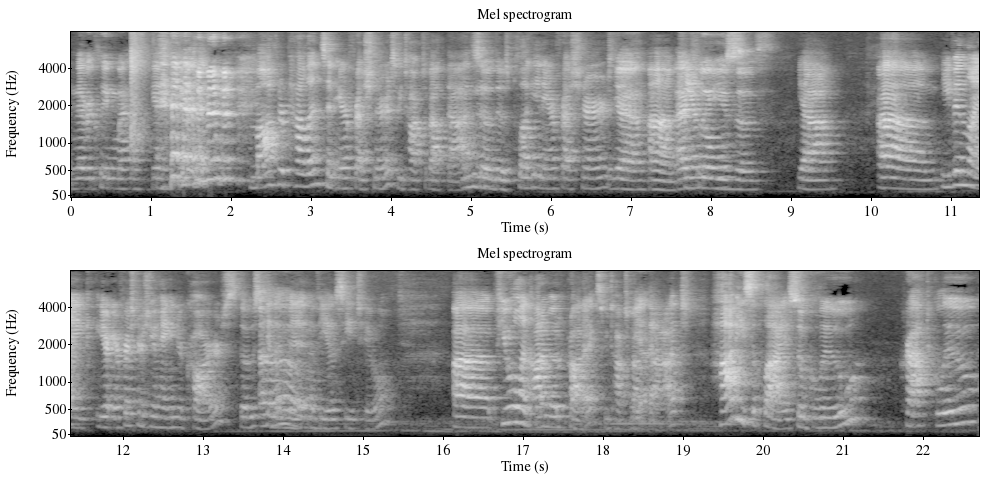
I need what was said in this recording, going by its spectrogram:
Never cleaning my house again. Moth repellents and air fresheners. We talked about that. Mhm. So those plug-in air fresheners, yeah. um, I actually use those. Yeah. Um, even like your air fresheners you hang in your cars, those can Oh. emit a VOC too. Uh, fuel and automotive products, we talked about Yeah. that. Hobby supplies, so glue, craft glue,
